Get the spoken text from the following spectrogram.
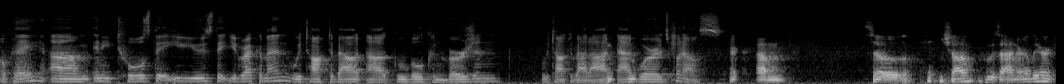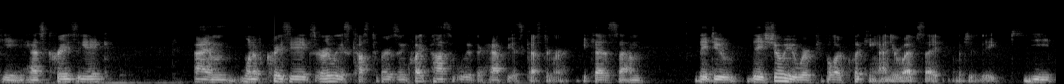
Okay. Um, any tools that you use that you'd recommend? We talked about uh, Google Conversion. We talked about Ad- AdWords. What else? Um, so Hiten Shah, who was on earlier, he has Crazy Egg. I'm one of Crazy Egg's earliest customers, and quite possibly their happiest customer because um, they do they show you where people are clicking on your website, which is a key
